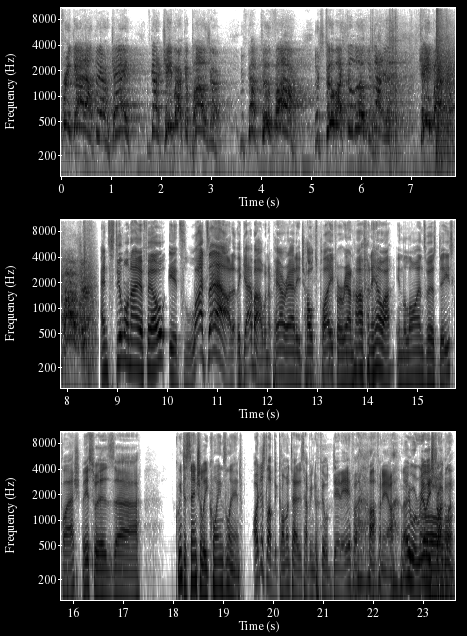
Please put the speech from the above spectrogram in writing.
freak out out there, okay? We've got to keep our composure. We've come too far. There's too much to lose. We've got to just keep our composure. And still on AFL, it's lights out at the Gabba when a power outage halts play for around half an hour in the Lions versus D's clash. This was uh, quintessentially Queensland. I just love the commentators having to fill dead air for half an hour. They were really Oh, struggling.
